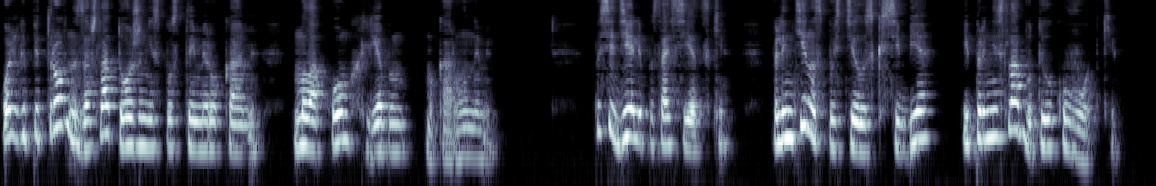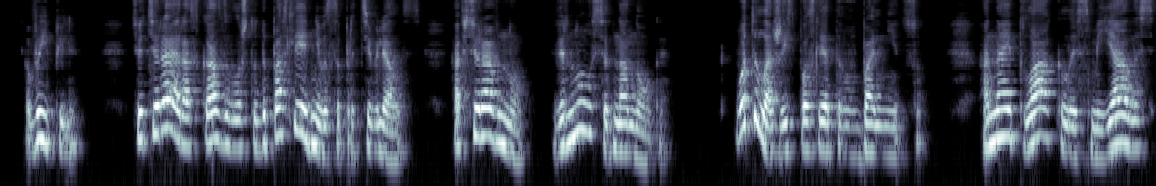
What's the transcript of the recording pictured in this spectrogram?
Ольга Петровна зашла тоже не с пустыми руками, молоком, хлебом, макаронами. Посидели по-соседски. Валентина спустилась к себе и принесла бутылку водки. Выпили. Тетя Рая рассказывала, что до последнего сопротивлялась, а все равно вернулась одноногая. Вот и ложись после этого в больницу. Она и плакала, и смеялась,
